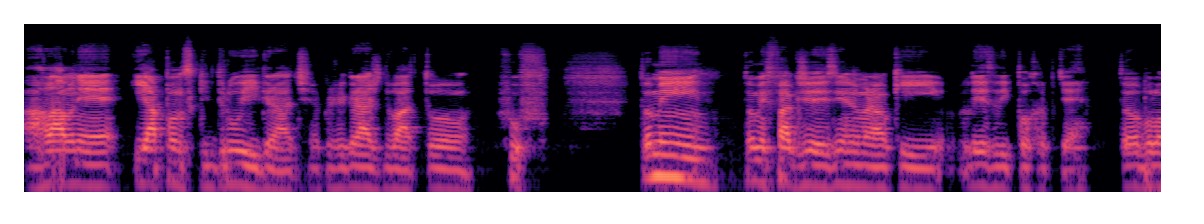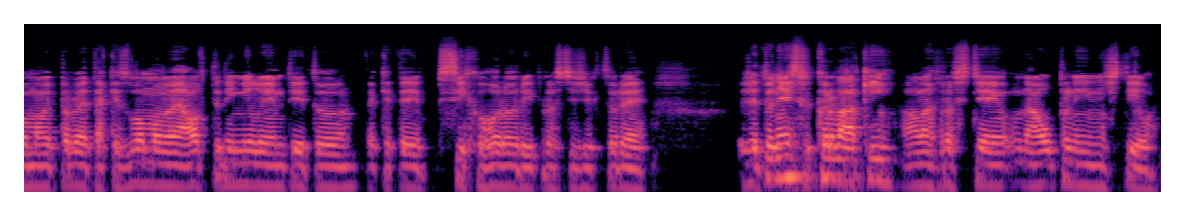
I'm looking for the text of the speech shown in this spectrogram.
A hlavne japonský druhý hráč, akože hráč 2, to, fuf, to mi, to mi fakt, že z liezli po chrbte to bolo moje prvé také zlomové a vtedy milujem tieto také tie psychohorory proste, že ktoré, že to nie sú krváky, ale proste na úplný iný štýl.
